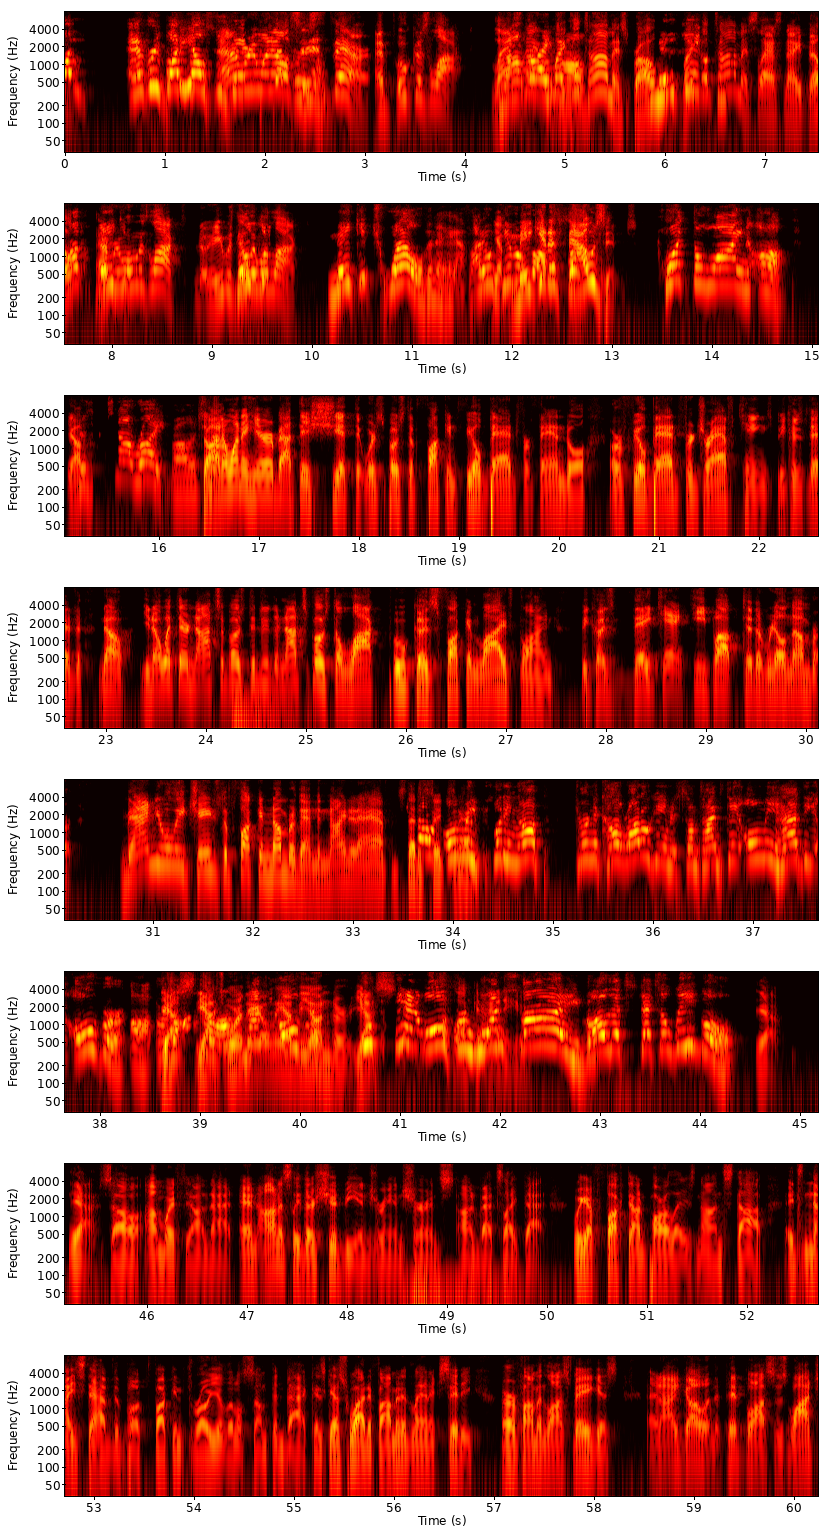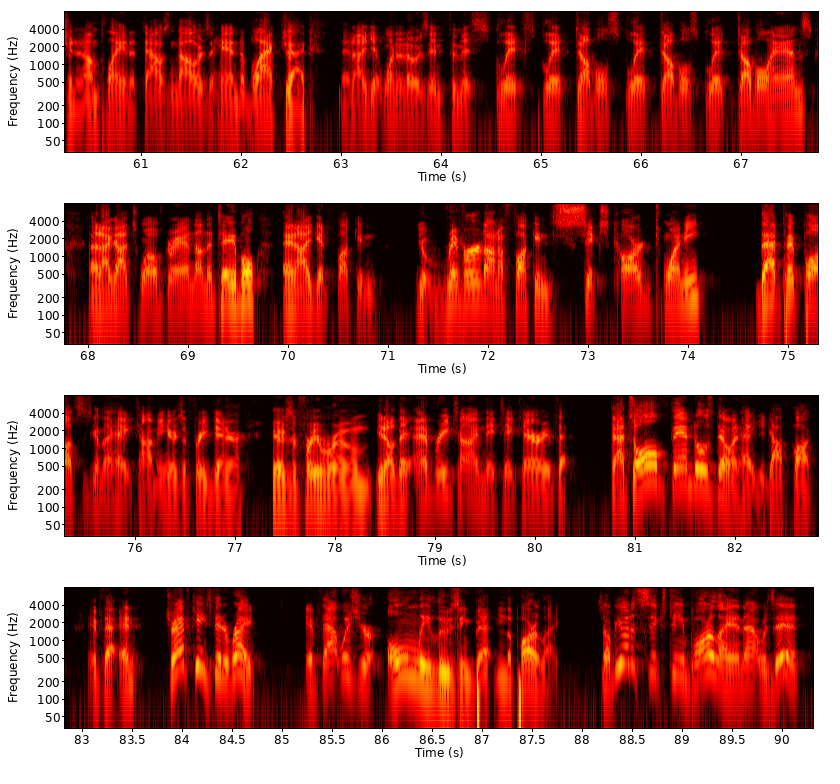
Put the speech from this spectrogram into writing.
Everybody else is Everyone there else is there, and Puka's locked. Last Not night, right, Michael. Thomas, bro. Make Michael it, Thomas last night, Bill. Everyone it, was locked. No, he was the only it, one locked. Make it 12 and a half. I don't yeah, give a fuck. make it a thousand. Put the line up. Yep. It's not right, bro. It's So not, I don't want to hear about this shit that we're supposed to fucking feel bad for FanDuel or feel bad for DraftKings because they're no. You know what they're not supposed to do? They're not supposed to lock Puka's fucking lifeline because they can't keep up to the real number. Manually change the fucking number then to nine and a half instead of six only putting up during the Colorado game. It's sometimes they only had the over up. Or the Yes, under yes, or they only have the under. Yes. You can't offer Fuck one side, bro. That's that's illegal. Yeah. Yeah. So I'm with you on that. And honestly, there should be injury insurance on bets like that. We got fucked on parlays nonstop. It's nice to have the book fucking throw you a little something back. Because guess what? If I'm in Atlantic City or if I'm in Las Vegas and I go and the pit boss is watching and I'm playing a thousand dollars a hand of blackjack and I get one of those infamous split, split, double, split, double, split, double hands, and I got 12 grand on the table and I get fucking you know, rivered on a fucking six card 20 that pit boss is gonna be like, hey Tommy, here's a free dinner, here's a free room. You know, they every time they take care of that. That's all FanDuel's doing. Hey, you got fucked. If that and DraftKings did it right. If that was your only losing bet in the parlay, so if you had a 16 parlay and that was it,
